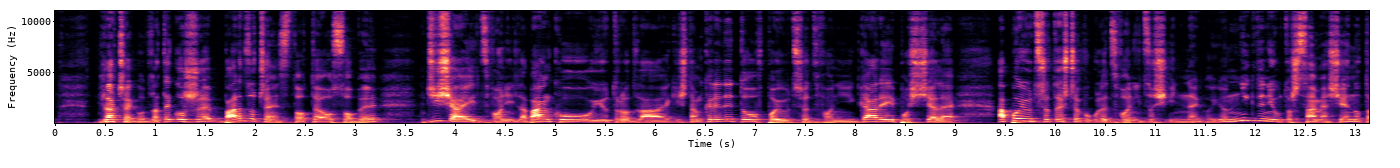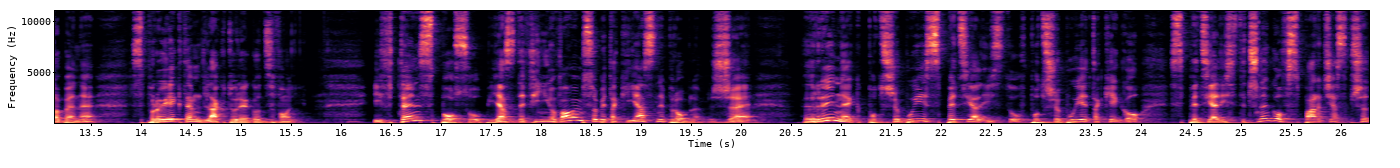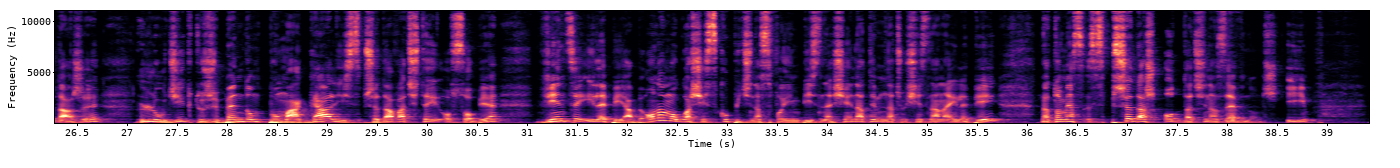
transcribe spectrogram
Dlaczego? Dlatego, że bardzo często te osoby dzisiaj dzwoni dla banku, jutro dla jakichś tam kredytów, pojutrze dzwoni Gary i pościele, a pojutrze to jeszcze w ogóle dzwoni coś innego. I on nigdy nie utożsamia się, notabene, z projektem, dla którego dzwoni. I w ten sposób ja zdefiniowałem sobie taki jasny problem, że Rynek potrzebuje specjalistów, potrzebuje takiego specjalistycznego wsparcia sprzedaży, ludzi, którzy będą pomagali sprzedawać tej osobie więcej i lepiej, aby ona mogła się skupić na swoim biznesie, na tym, na czym się zna najlepiej, natomiast sprzedaż oddać na zewnątrz. I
